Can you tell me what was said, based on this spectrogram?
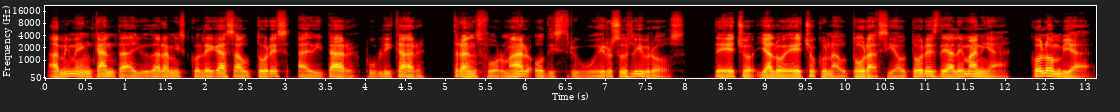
A mí me encanta ayudar a mis colegas autores a editar, publicar, transformar o distribuir sus libros. De hecho, ya lo he hecho con autoras y autores de Alemania, Colombia,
